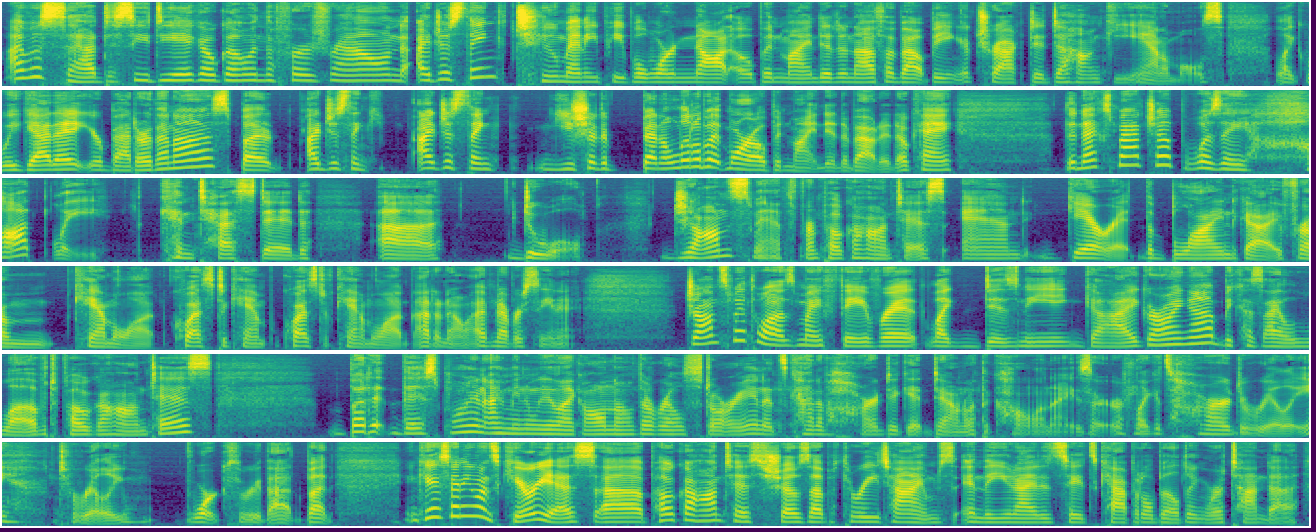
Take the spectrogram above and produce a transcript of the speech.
I was sad to see Diego go in the first round. I just think too many people were not open minded enough about being attracted to hunky animals. Like we get it, you're better than us, but I just think I just think you should have been a little bit more open minded about it, okay? The next matchup was a hotly contested uh, duel. John Smith from Pocahontas and Garrett, the blind guy from Camelot, Quest to Cam- Quest of Camelot. I don't know. I've never seen it. John Smith was my favorite like Disney guy growing up because I loved Pocahontas. But at this point, I mean, we like all know the real story and it's kind of hard to get down with the colonizer. Like it's hard to really to really work through that. But in case anyone's curious, uh, Pocahontas shows up three times in the United States Capitol building rotunda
